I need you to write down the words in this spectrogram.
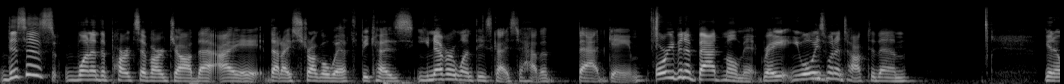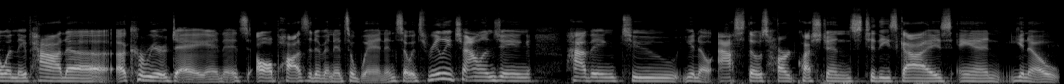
this is one of the parts of our job that I that I struggle with because you never want these guys to have a bad game or even a bad moment, right? You always want to mm-hmm. talk to them you know, when they've had a, a career day and it's all positive and it's a win. And so it's really challenging having to, you know, ask those hard questions to these guys and, you know,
